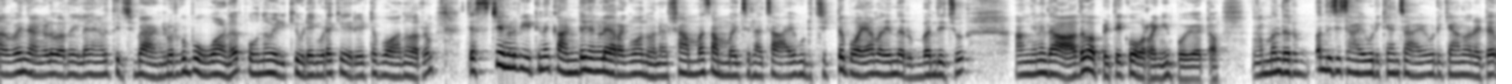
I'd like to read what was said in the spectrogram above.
അപ്പോൾ ഞങ്ങൾ പറഞ്ഞു ഇല്ല ഞങ്ങൾ തിരിച്ച് ബാംഗ്ലൂർക്ക് പോവുകയാണ് പോകുന്ന വഴിക്ക് ഇവിടെയും കൂടെ കയറിയിട്ട് പോകാമെന്ന് പറഞ്ഞു. ജസ്റ്റ് ഞങ്ങൾ വീട്ടിൽ നിന്ന് കണ്ട് ഞങ്ങൾ ഇറങ്ങുമെന്ന് പറഞ്ഞു. പക്ഷെ അമ്മ സമ്മതിച്ചില്ല. ചായ കുടിച്ചിട്ട് പോയാൽ മതി നിർബന്ധിച്ചു. അങ്ങനെ ആദ്യം അപ്പോഴത്തേക്ക് ഉറങ്ങിപ്പോയി കേട്ടോ. അമ്മ നിർബന്ധിച്ച് ചായ കുടിക്കാൻ ചായ കുടിക്കാമെന്ന് പറഞ്ഞിട്ട്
